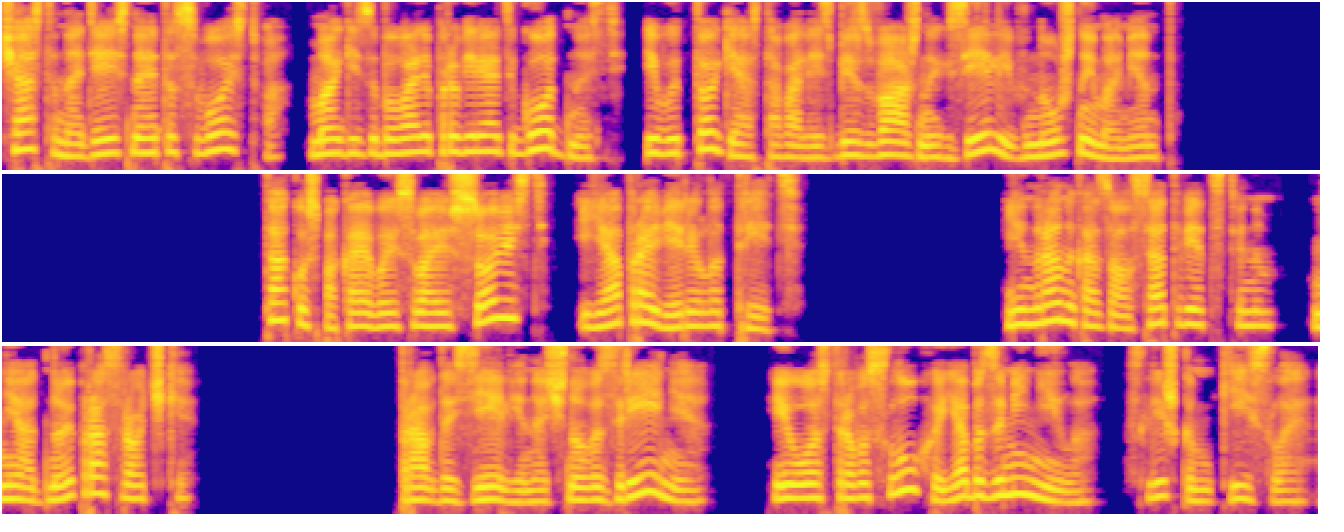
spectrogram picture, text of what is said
Часто, надеясь на это свойство, маги забывали проверять годность и в итоге оставались без важных зелий в нужный момент. Так, успокаивая свою совесть, я проверила треть. Янран оказался ответственным, ни одной просрочки. Правда, зелье ночного зрения и острого слуха я бы заменила, слишком кислое,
